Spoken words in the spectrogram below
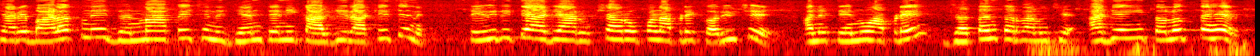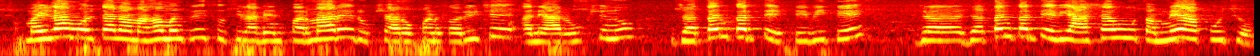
જ્યારે બાળકને જન્મ આપે છે ને જેમ તેની કાળજી રાખે છે ને તેવી રીતે આજે આ વૃક્ષારોપણ આપણે કર્યું છે અને તેનું આપણે જતન કરવાનું છે. આજે અહીં તલોદ શહેર મહિલા મોરચાના મહામંત્રી સુશીલાબેન પરમારે વૃક્ષારોપણ કર્યું છે અને આ વૃક્ષનું જતન કરશે તેવી તે જતન કરતી એવી આશા હું તમને આપું છું.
